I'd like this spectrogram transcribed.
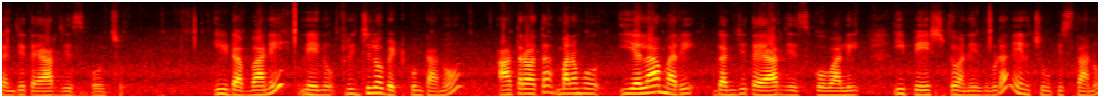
గంజి తయారు చేసుకోవచ్చు. ఈ డబ్బాని నేను ఫ్రిడ్జ్లో పెట్టుకుంటాను. ఆ తర్వాత మనము ఎలా మరి గంజి తయారు చేసుకోవాలి? ఈ పేస్ట్తో అనేది కూడా నేను చూపిస్తాను.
